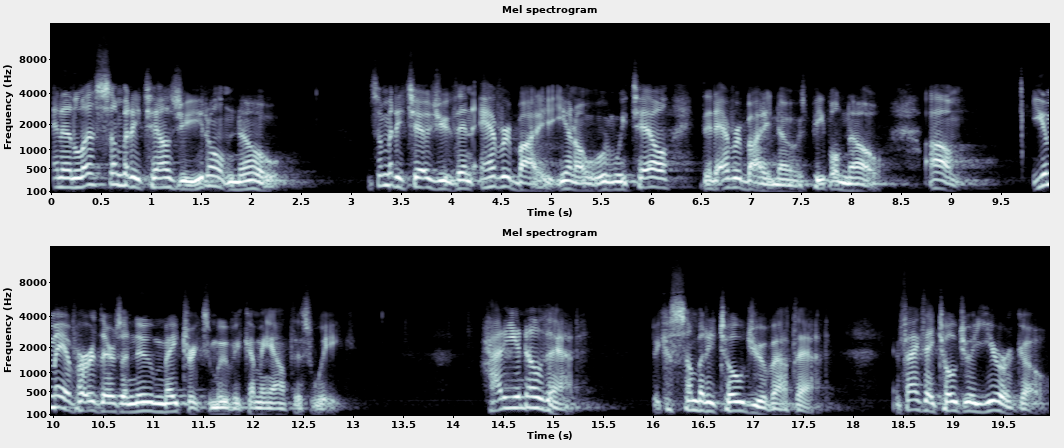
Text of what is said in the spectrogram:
And unless somebody tells you, you don't know. Somebody tells you, then everybody, you know, when we tell, then everybody knows. People know. Um, you may have heard there's a new Matrix movie coming out this week. How do you know that? Because somebody told you about that. In fact, they told you a year ago,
